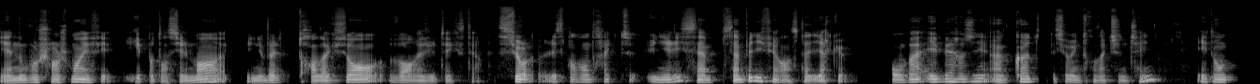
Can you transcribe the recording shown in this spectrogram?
et un nouveau changement est fait. Et potentiellement, une nouvelle transaction va en résulter, etc. Sur les smart contracts Uniris, c'est un, peu différent. C'est-à-dire que on va héberger un code sur une transaction chain. Et donc,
